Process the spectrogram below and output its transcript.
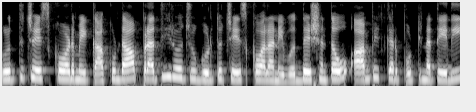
గుర్తు చేసుకోవడమే కాకుండా ప్రతిరోజు గుర్తు చేసుకోవాలనే ఉద్దేశంతో అంబేద్కర్ పుట్టిన తేదీ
